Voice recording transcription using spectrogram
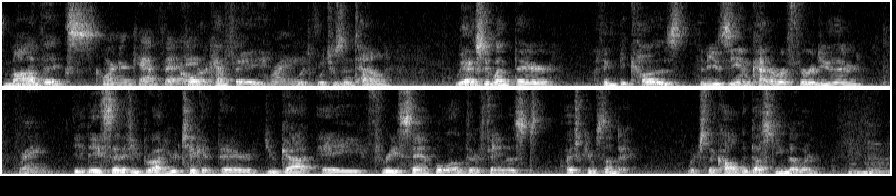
Mavick's Corner Cafe. Corner Cafe, Right. which, which was in town. We actually went there, I think, because the museum kind of referred you there. Right. They said if you brought your ticket there, you got a free sample of their famous ice cream sundae, which they call the Dusty Miller. Mm-hmm.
